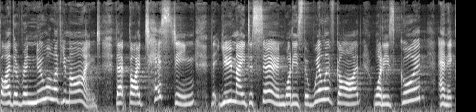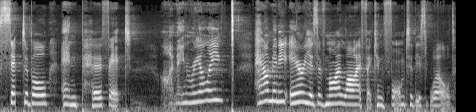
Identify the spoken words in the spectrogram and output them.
by the renewal of your mind, that by testing that you may discern what is the will of God, what is good and acceptable and perfect." I mean, really? How many areas of my life are conformed to this world?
